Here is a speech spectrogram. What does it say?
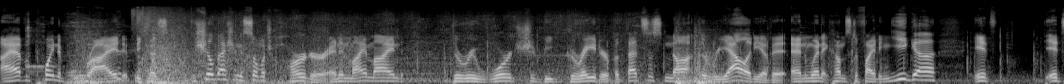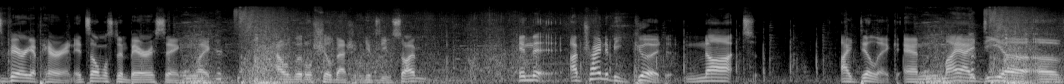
I have a point of pride because shield bashing is so much harder, and in my mind, the reward should be greater, but that's just not the reality of it. And when it comes to fighting Yiga, it's it's very apparent. It's almost embarrassing, like how little shield bashing gives you. So I'm in the I'm trying to be good, not idyllic. And my idea of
